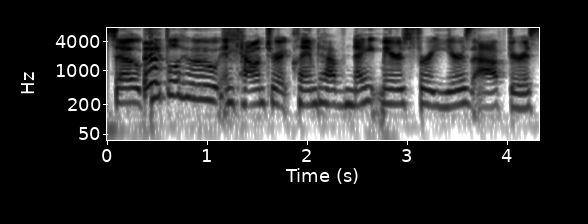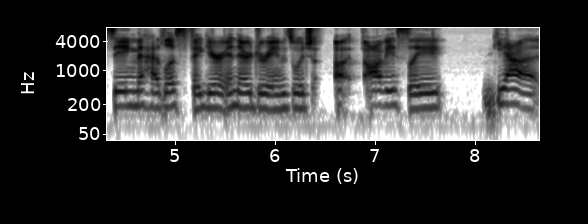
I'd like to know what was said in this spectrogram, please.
so people who encounter it claim to have nightmares for years after seeing the headless figure in their dreams, which uh, obviously, yeah.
